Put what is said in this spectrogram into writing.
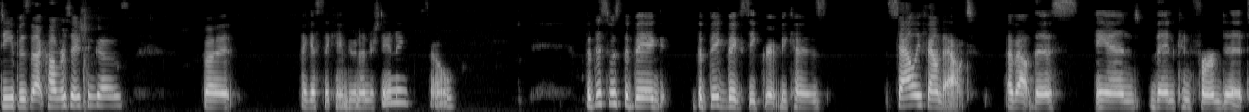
deep as that conversation goes. But I guess they came to an understanding. So, but this was the big, the big, big secret because Sally found out about this and then confirmed it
